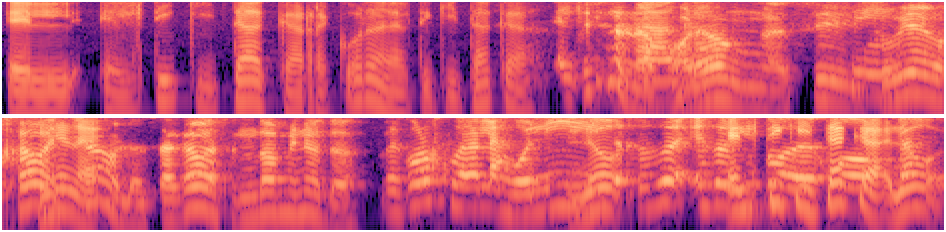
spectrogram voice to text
El, el tiki-taka, ¿recuerdan el tiki-taka? El Eso era una poronga, sí. Sí. Subía y bajaba y chao, lo sacabas en dos minutos. Recuerdo jugar a las bolitas. No, eso- esos el tiki-taka, no,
